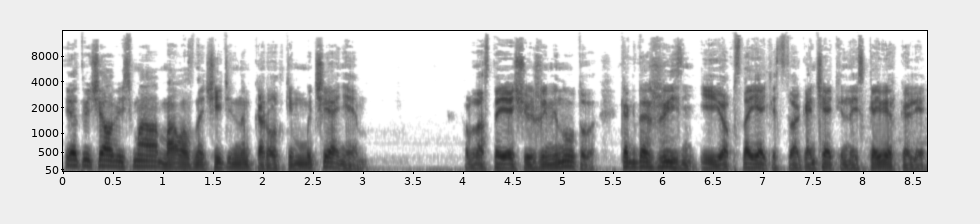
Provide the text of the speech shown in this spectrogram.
и отвечал весьма малозначительным коротким мычанием. В настоящую же минуту, когда жизнь и ее обстоятельства окончательно исковеркали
